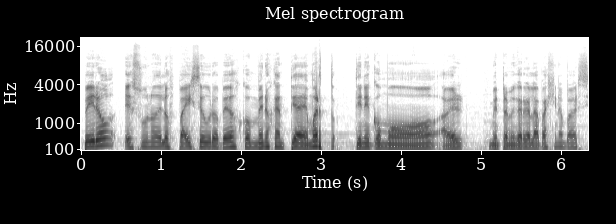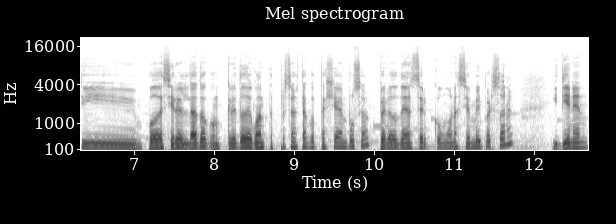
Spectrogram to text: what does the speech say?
pero es uno de los países europeos con menos cantidad de muertos. Tiene como, a ver, mientras me carga la página para ver si puedo decir el dato concreto de cuántas personas están contagiadas en Rusia, pero deben ser como unas 100.000 personas y tienen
